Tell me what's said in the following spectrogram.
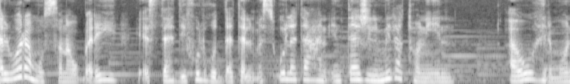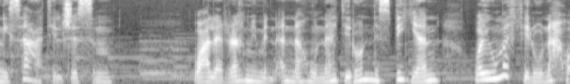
الورم الصنوبري يستهدف الغدة المسؤولة عن إنتاج الميلاتونين أو هرمون ساعة الجسم. وعلى الرغم من أنه نادر نسبيا ويمثل نحو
